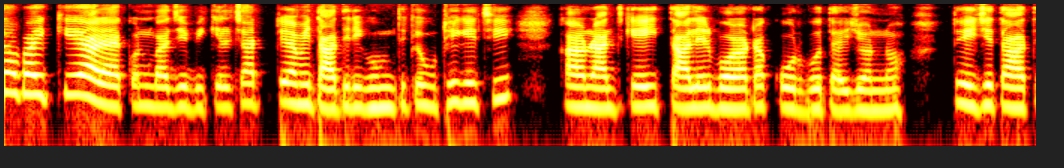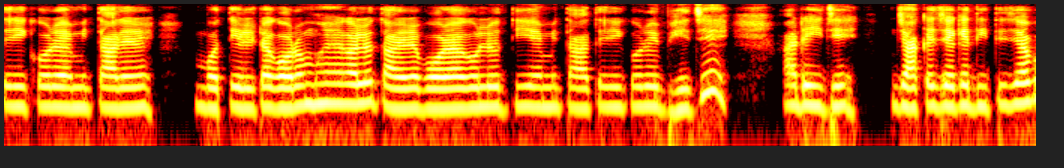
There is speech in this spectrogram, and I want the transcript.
সবাইকে। আর এখন বাজে বিকেল চারটে, আমি তাড়াতাড়ি ঘুম থেকে উঠে গেছি, কারণ আজকে এই তালের বড়াটা করব তাই জন্য। তো এই যে তাড়াতাড়ি করে আমি তালের তেলটা গরম হয়ে গেল, তালের বড়াগুলো দিয়ে আমি তাড়াতাড়ি করে ভেজে, আর এই যে যাকে যাকে দিতে যাব,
